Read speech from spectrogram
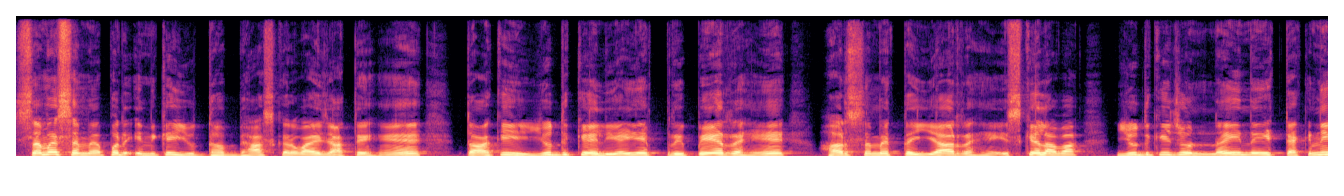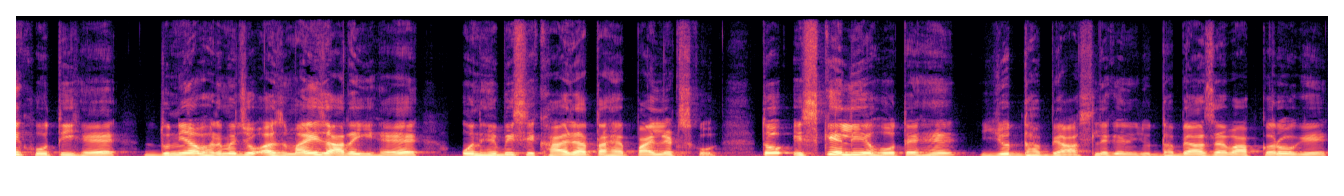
समय समय पर इनके युद्धाभ्यास करवाए जाते हैं ताकि युद्ध के लिए ये प्रिपेयर रहें, हर समय तैयार रहें। इसके अलावा युद्ध की जो नई नई टेक्निक होती है, दुनिया भर में जो आजमाई जा रही है उन्हें भी सिखाया जाता है पायलट्स को। तो इसके लिए होते हैं युद्धाभ्यास। लेकिन युद्धाभ्यास जब आप करोगे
